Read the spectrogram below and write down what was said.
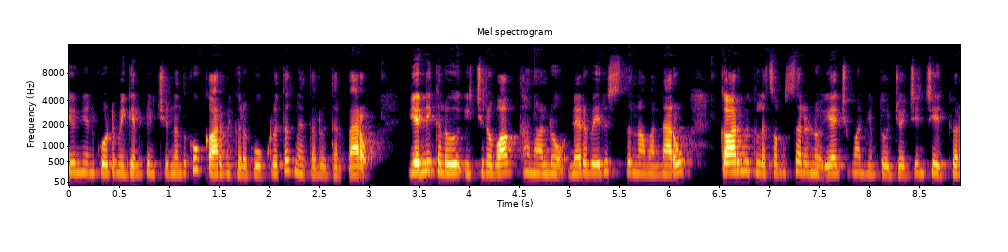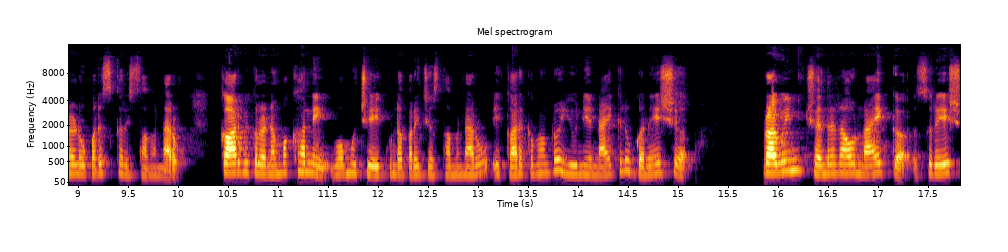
యూనియన్ కూటమి గెలిపించినందుకు కార్మికులకు కృతజ్ఞతలు తెలిపారు. ఎన్నికలు ఇచ్చిన వాగ్దానాలను నెరవేరుస్తున్నామన్నారు. కార్మికుల సమస్యలను యాజమాన్యంతో చర్చించి త్వరలో పరిష్కరిస్తామన్నారు. కార్మికుల నమ్మకాన్ని వమ్ము చేయకుండా పనిచేస్తామన్నారు. ఈ కార్యక్రమంలో యూనియన్ నాయకులు గణేష్ ప్రవీణ్ చంద్రరావు నాయక్ సురేష్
